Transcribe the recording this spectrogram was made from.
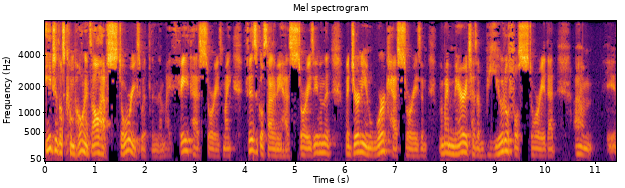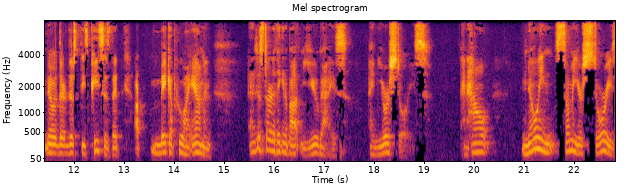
each of those components all have stories within them. My faith has stories. My physical side of me has stories. Even the, my journey in work has stories. And my marriage has a beautiful story that, um, you know, they're just these pieces that are, make up who I am. And, and I just started thinking about you guys and your stories and how knowing some of your stories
